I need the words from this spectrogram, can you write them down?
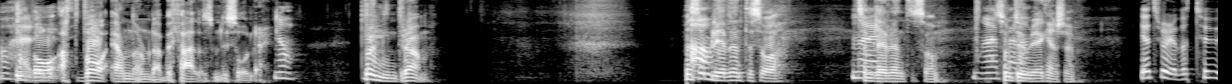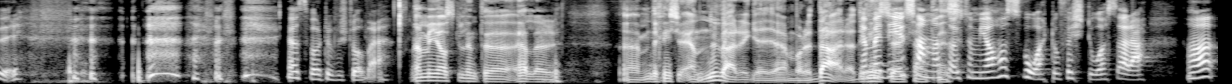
Åh, det var att vara en av de där befälen som du såg där. Ja. Det var min dröm. Men sen Ja. blev det inte så. Sen Nej. blev det inte så. Nej, Som tur är kanske. Jag tror det var tur. jag har svårt att förstå bara. Nej, men jag skulle inte heller... eh, Men det finns ju ännu värre grejer än vad det där är. Det ja, men det är ju samma sak som jag har svårt att förstå. Här, ja,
